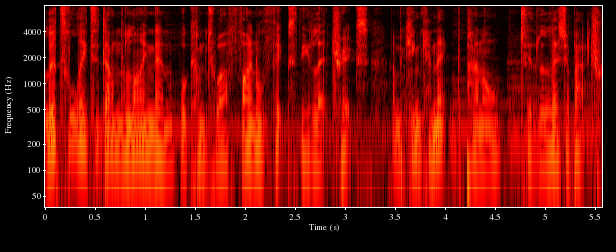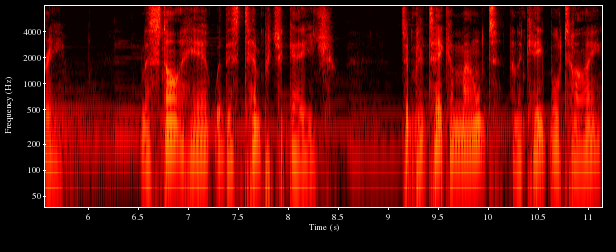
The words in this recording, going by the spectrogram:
Little later down the line then, we'll come to our final fix the electrics and we can connect the panel to the leisure battery. I'm going to start here with this temperature gauge. Simply take a mount and a cable tie,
